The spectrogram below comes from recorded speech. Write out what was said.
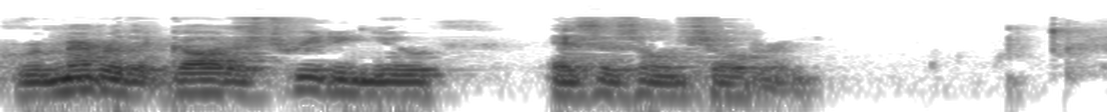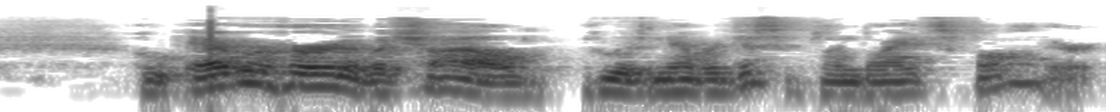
remember that God is treating you as his own children. Whoever heard of a child who is never disciplined by its father?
